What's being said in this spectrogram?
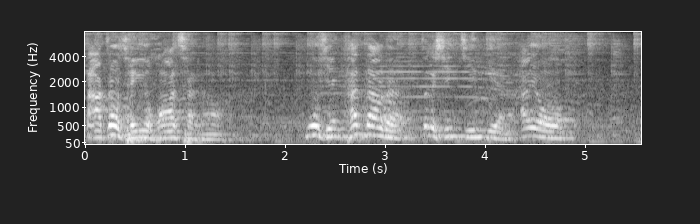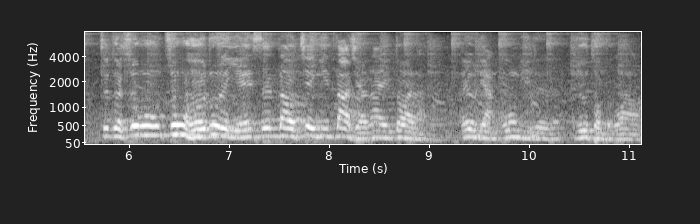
打造成一个花城啊！目前看到的这个新景点，还有这个中中和路的延伸到建英大桥那一段啊，还有两公里的油桐花啊，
